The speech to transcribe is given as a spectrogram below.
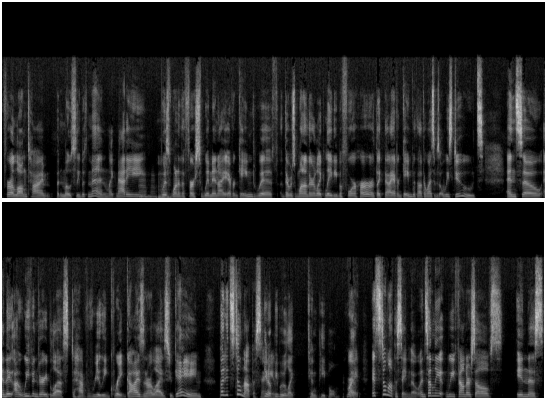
for a long time, but mostly with men. Like Maddie Mhm. was one of the first women I ever gamed with. There was one other like lady before her, like that I ever gamed with. Otherwise, it was always dudes. And so, and they, uh, we've been very blessed to have really great guys in our lives who game, but it's still not the same. You know, people who like can people. Right. It's still not the same though. And suddenly we found ourselves in this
